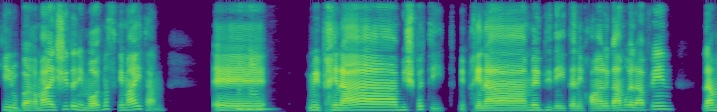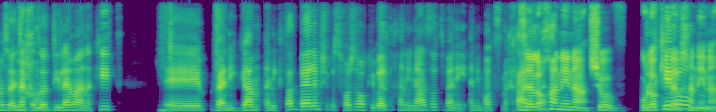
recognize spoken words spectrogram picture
כאילו ברמה האישית אני מאוד מסכימה איתם. אה. מבחינה משפטית, מבחינה מדינית, אני יכולה לגמרי להבין למה זו הייתה נכון. כזאת דילמה ענקית. אה, ואני גם, אני קצת בהלם שבסופו של דבר הוא קיבל את החנינה הזאת, ואני אני מאוד שמחה זה. לא חנינה, שוב, הוא לא קיבל כאילו- חנינה.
